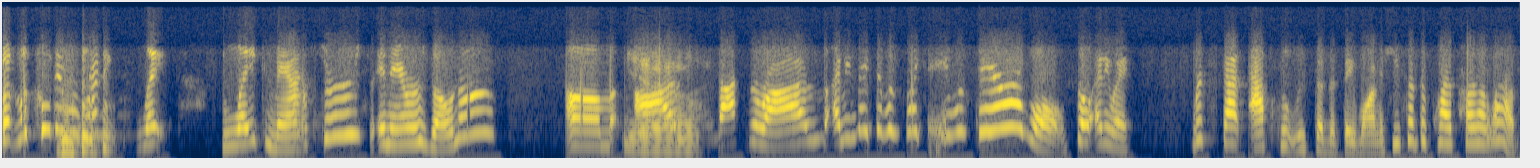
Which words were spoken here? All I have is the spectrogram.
But look who they were running. Blake, Blake Masters in Arizona. Um, yeah. Oz, Dr. Oz. I mean, they, it was like it was terrible. So anyway, Rick Scott absolutely said that they wanted. He said the quiet part out loud.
